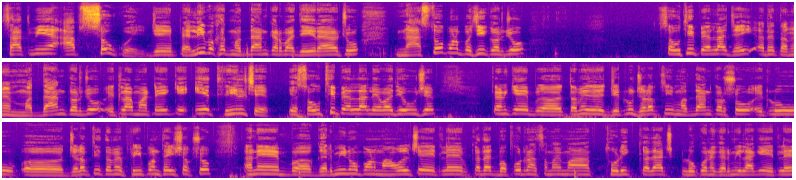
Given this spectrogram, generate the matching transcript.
સાતમીએ આપ સૌ કોઈ જે પહેલી વખત મતદાન કરવા જઈ રહ્યા છો, નાસ્તો પણ પછી કરજો. સૌથી પહેલાં જઈ અને તમે મતદાન કરજો. એટલા માટે કે એ થ્રિલ છે, એ સૌથી પહેલાં લેવા જેવું છે. કારણ કે તમે જેટલું ઝડપથી મતદાન કરશો, એટલું ઝડપથી તમે ફ્રી પણ થઈ શકશો. અને ગરમીનો પણ માહોલ છે, એટલે કદાચ બપોરના સમયમાં થોડીક કદાચ લોકોને ગરમી લાગે, એટલે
